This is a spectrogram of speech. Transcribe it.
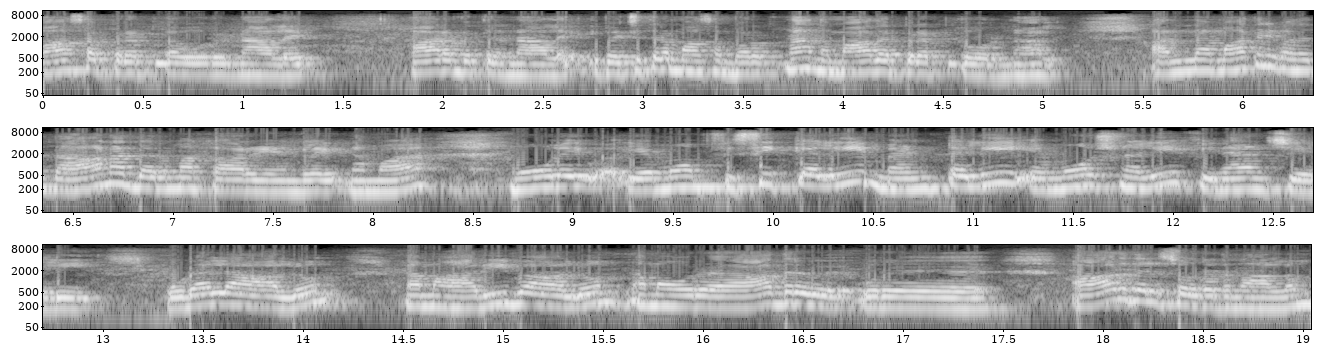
மாத பிறப்பில் ஒரு நாள் ஆரம்பத்தில் நாள் இப்போ சித்திரை மாதம் பிறப்புனா அந்த மாத பிறப்பில் ஒரு நாள். அந்த மாதிரி வந்து தான தர்ம காரியங்களை நம்ம மூளை emo physically mentally emotionally financially உடலாலும் நம்ம அறிவாலும் நம்ம ஒரு ஆதரவு ஒரு ஆறுதல் சொல்கிறதுனாலும்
